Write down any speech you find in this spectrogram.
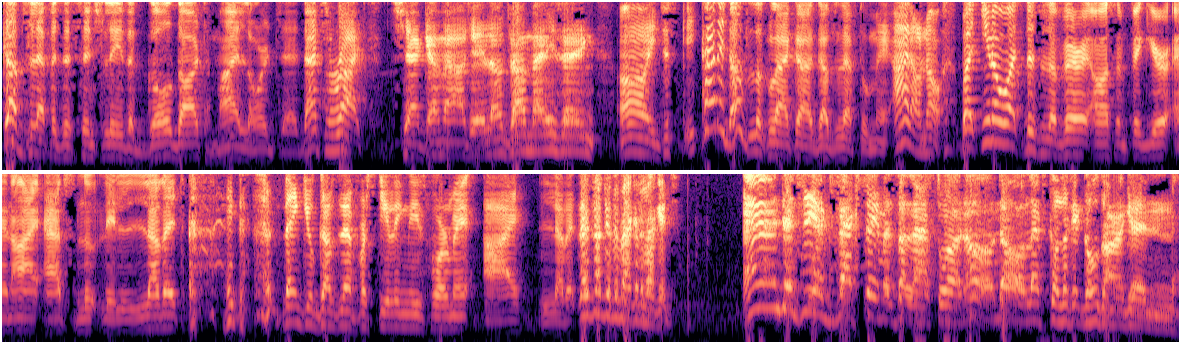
Gubzlef is essentially the Goldar to my Lord Zedd. That's right. Check him out. He looks amazing. Oh, he just, he kind of does look like uh, Gubzlef to me. I don't know. But you know what? This is a very awesome figure, and I absolutely love it. Thank you, Gubzlef, for stealing these for me. I love it. Let's look at the back of the package. And it's the exact same as the last one. Oh no, let's go look at Goldar again.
